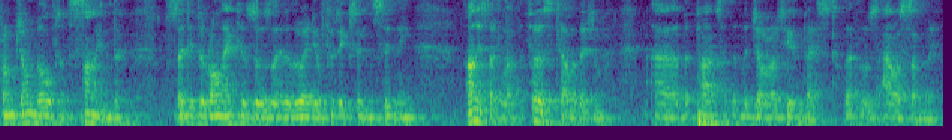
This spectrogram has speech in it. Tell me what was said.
from John Bolton, signed, sent it to Ron Ekers, who was the head of the radio physics in Sydney. Honeysuckle had the first television, uh, but Parkes had the majority and best. That was our summary.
